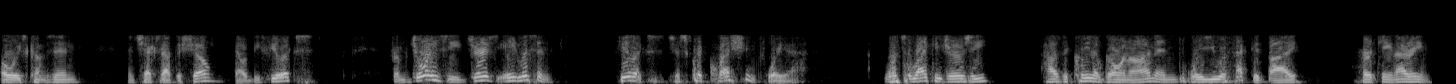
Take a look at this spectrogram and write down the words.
always comes in and checks out the show. That would be Felix from Jersey, Jersey. Hey, listen, Felix, just a quick question for you. What's it like in Jersey? How's the cleanup going on? And were you affected by Hurricane Irene?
